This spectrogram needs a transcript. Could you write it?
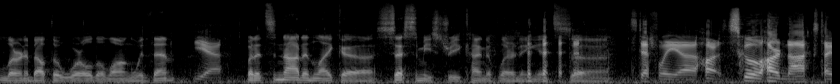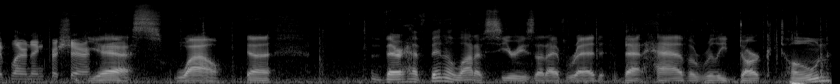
learn about the world along with them. yeah. But it's not in like a Sesame Street kind of learning. It's uh It's definitely a hard, school of hard knocks type learning for sure. Yes. Wow. Uh, there have been a lot of series that I've read that have a really dark tone,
